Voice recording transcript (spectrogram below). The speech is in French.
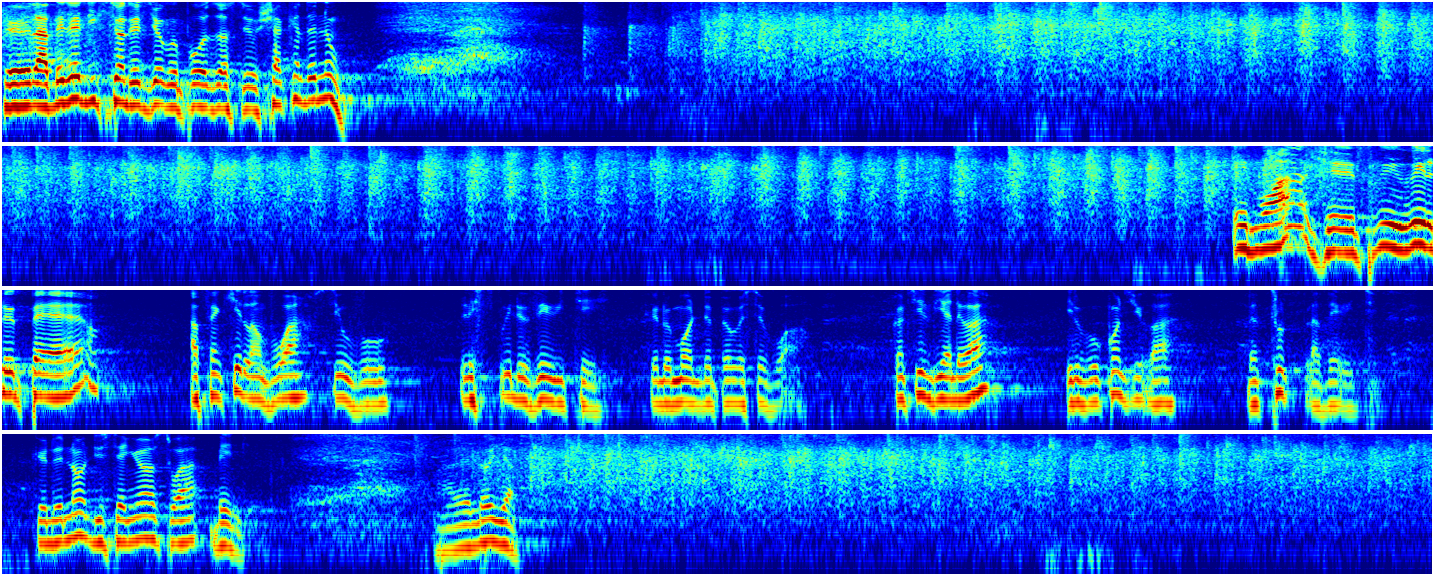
Que la bénédiction de Dieu repose sur chacun de nous. Et moi, je prierai le Père afin qu'il envoie sur vous l'esprit de vérité que le monde ne peut recevoir. Quand il viendra, il vous conduira dans toute la vérité. Que le nom du Seigneur soit béni. Alléluia.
